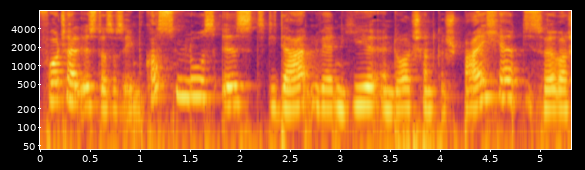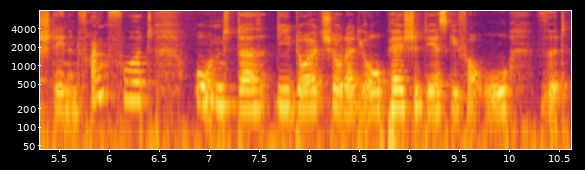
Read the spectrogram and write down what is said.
Vorteil ist, dass es eben kostenlos ist. Die Daten werden hier in Deutschland gespeichert. Die Server stehen in Frankfurt und die deutsche oder die europäische DSGVO wird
